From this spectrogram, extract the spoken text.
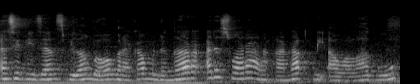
NCTzens bilang bahwa mereka mendengar ada suara anak-anak di awal lagu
